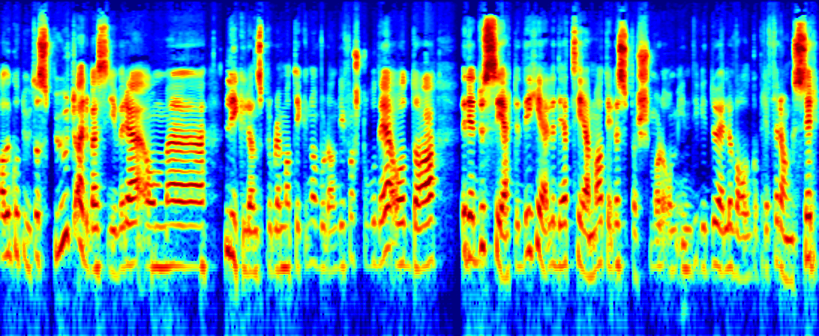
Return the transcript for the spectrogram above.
hadde gått ut og spurt arbeidsgivere om uh, likelønnsproblematikken og hvordan de forsto det. og da reduserte de hele det temaet til et spørsmål om individuelle valg og preferanser.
